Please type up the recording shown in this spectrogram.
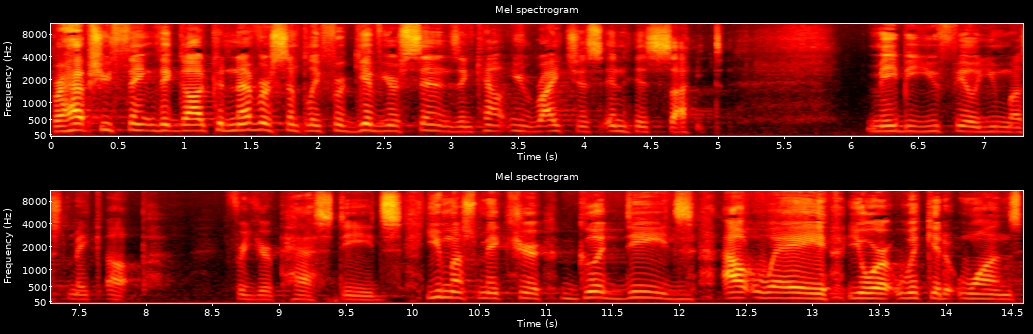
Perhaps you think that God could never simply forgive your sins and count you righteous in His sight. Maybe you feel you must make up for your past deeds. You must make your good deeds outweigh your wicked ones.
